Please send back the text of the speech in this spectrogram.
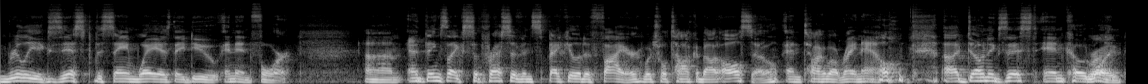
really exist the same way as they do in N4. Um, and things like suppressive and speculative fire, which we'll talk about also and talk about right now, uh, don't exist in Code right. 1.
